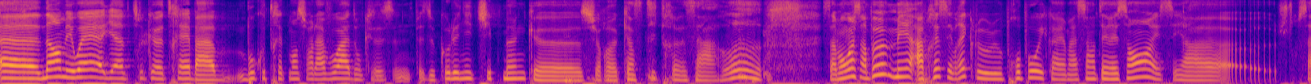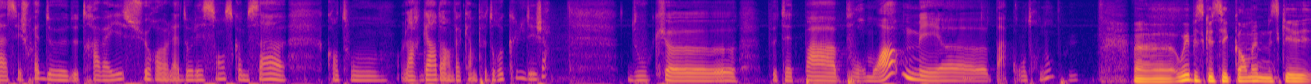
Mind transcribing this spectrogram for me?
Euh, non, mais ouais, il y a un truc très, bah, beaucoup de traitements sur la voix, donc c'est une espèce de colonie de chipmunk euh, sur euh, 15 titres, ça, ça m'angoisse un peu. Mais après, c'est vrai que le, le propos est quand même assez intéressant et c'est, je trouve ça assez chouette de, de travailler sur l'adolescence comme ça, quand on la regarde avec un peu de recul déjà. Donc, euh, peut-être pas pour moi, mais euh, pas contre non plus. Euh, oui, parce que c'est quand même ce qui est,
